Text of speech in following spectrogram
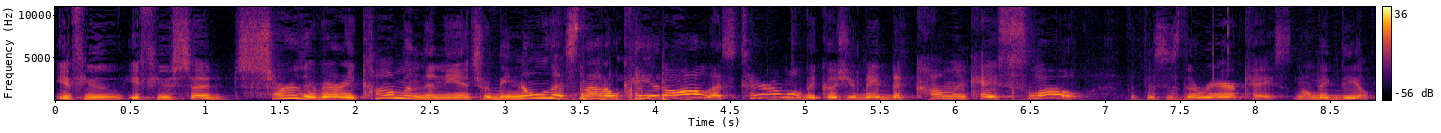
If you, if you said, sir, they're very common, then the answer would be, no, that's not okay at all. That's terrible because you made the common case slow. But this is the rare case. No big deal.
